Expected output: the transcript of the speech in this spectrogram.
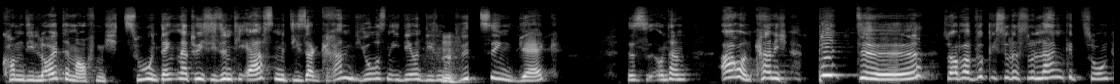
kommen die Leute mal auf mich zu und denken natürlich, sie sind die Ersten mit dieser grandiosen Idee und diesem Hm. witzigen Gag. Das, und dann, Aaron, kann ich bitte, so aber wirklich so das so lang gezogen,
